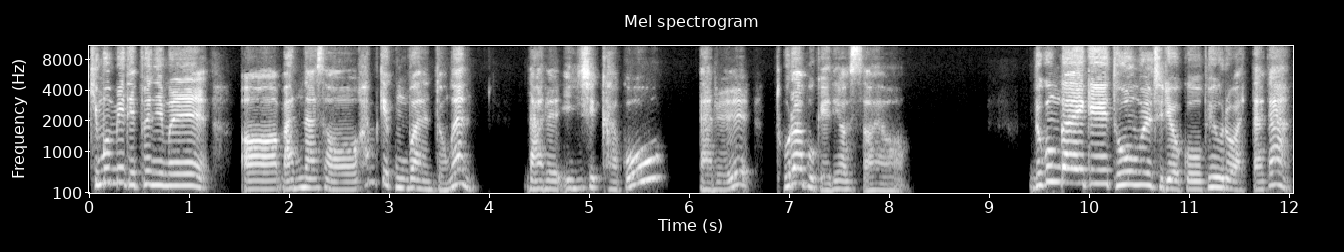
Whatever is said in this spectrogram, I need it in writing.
김은미 대표님을 어, 만나서 함께 공부하는 동안 나를 인식하고 나를 돌아보게 되었어요. 누군가에게 도움을 주려고 배우러 왔다가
